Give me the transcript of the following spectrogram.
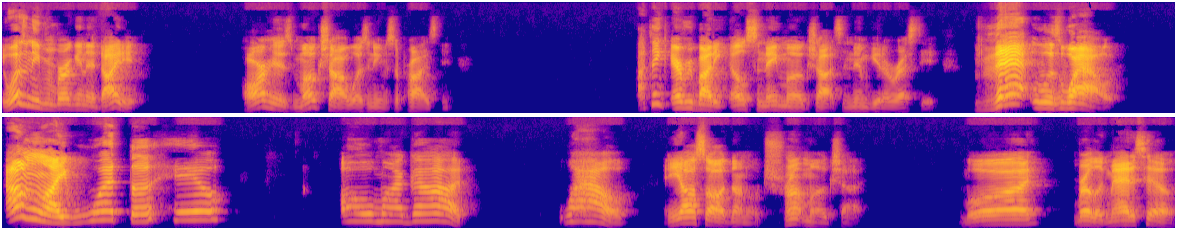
it wasn't even Berg getting indicted. or his mugshot wasn't even surprising. I think everybody else in their mugshots and them get arrested. That was wild. I'm like, what the hell? Oh my god. Wow. And y'all saw Donald Trump mugshot. Boy, bro, look mad as hell.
